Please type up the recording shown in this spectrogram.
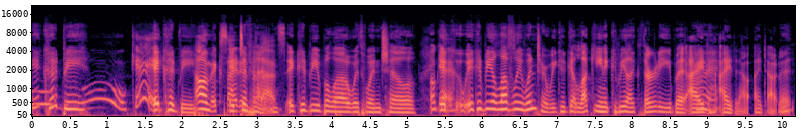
It could be. Ooh, okay. It could be. Oh, I'm excited It for that. depends. It could be below with wind chill. Okay. It, it could be a lovely winter. We could get lucky and it could be like 30, but I right. I doubt I doubt it.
